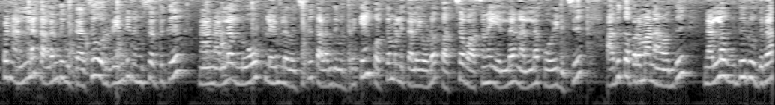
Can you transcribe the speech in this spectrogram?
இப்ப நல்லா கலந்து விட்டாச்சு. ஒரு ரெண்டு நிமிஷத்துக்கு நான் நல்லா லோ பிளேம்ல வச்சுட்டு கலந்து விட்டுருக்கேன். கொத்தமல்லி தலையோட பச்சை வாசனை எல்லாம் நல்லா போயிடுச்சு. அதுக்கப்புறமா நான் வந்து நல்லா உதிர் உதிரா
